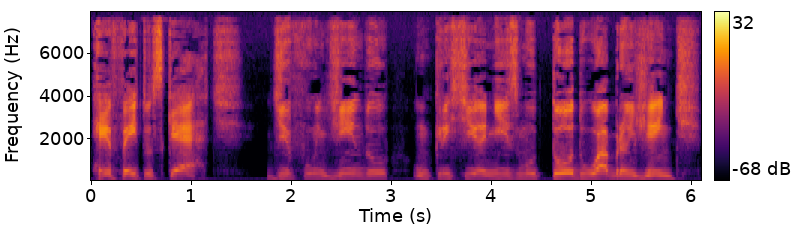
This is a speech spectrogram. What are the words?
Refeitos Kert, difundindo um cristianismo todo abrangente.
